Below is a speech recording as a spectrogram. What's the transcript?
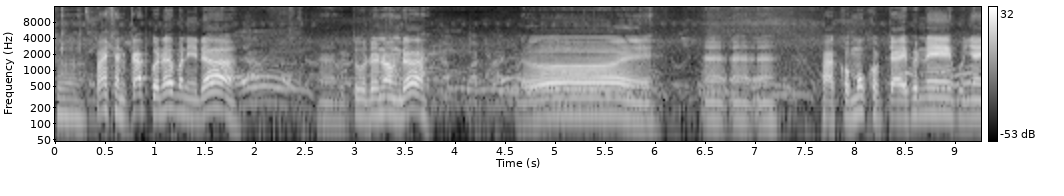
ตัวป้าฉันกลับก่อนเด้อบัดนี้เด้อเอออ่าประตูเด้อน้องเด้อโดยอ่าอ่าอ่าฝากขอบมุกขอบใจเพิ่นแน่ผู้ใหญ่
